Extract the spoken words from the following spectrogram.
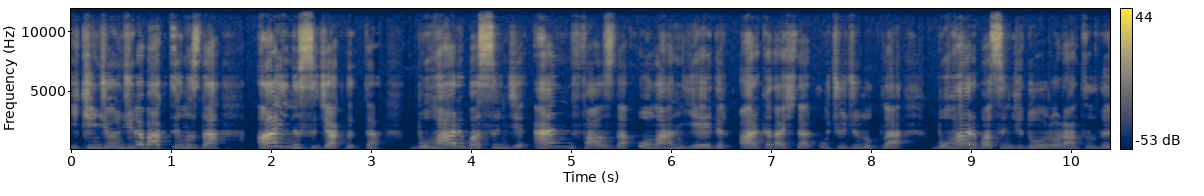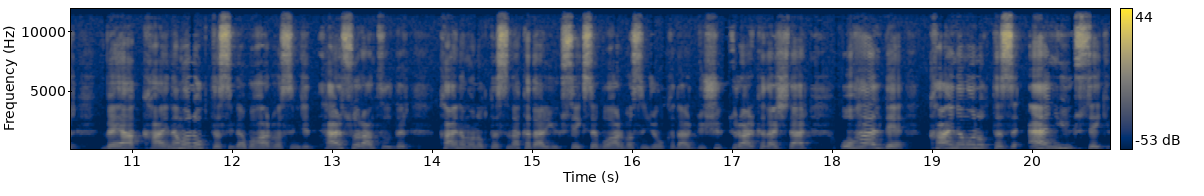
İkinci öncüle baktığımızda aynı sıcaklıkta buhar basıncı en fazla olan Y'dir. Arkadaşlar uçuculukla buhar basıncı doğru orantılıdır veya kaynama noktasıyla buhar basıncı ters orantılıdır. Kaynama noktası ne kadar yüksekse buhar basıncı o kadar düşüktür arkadaşlar. O halde kaynama noktası en yüksek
